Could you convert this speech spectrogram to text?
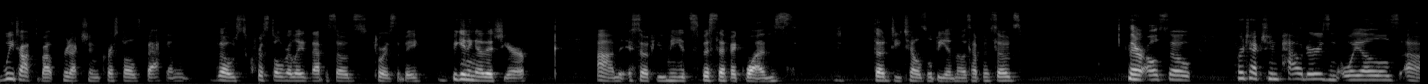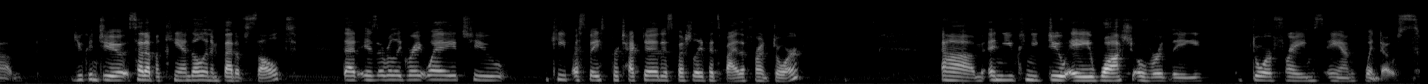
we talked about protection crystals back in those crystal related episodes towards the be- beginning of this year. Um, so if you need specific ones the details will be in those episodes. There are also protection powders and oils. Um, you can do set up a candle in a bed of salt. That is a really great way to keep a space protected especially if it's by the front door. Um, and you can do a wash over the door frames and windows.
